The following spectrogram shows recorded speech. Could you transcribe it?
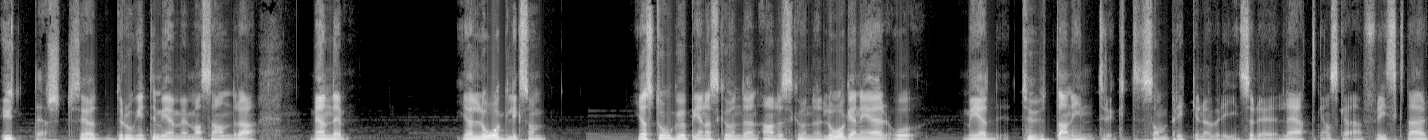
ytterst. Så jag drog inte med mig en massa andra. Men eh, jag låg liksom... Jag stod upp ena sekunden, andra sekunden låg jag ner och med tutan intryckt som pricken över i. Så det lät ganska friskt där.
